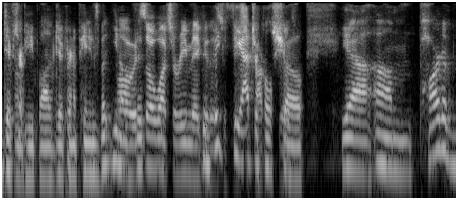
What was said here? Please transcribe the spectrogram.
different people have different opinions, but you know oh the, so watch a remake the of this big theatrical show. Yeah, um, part of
